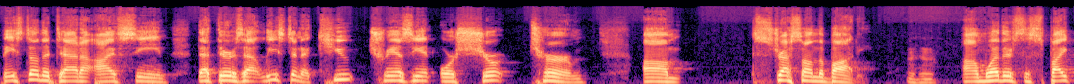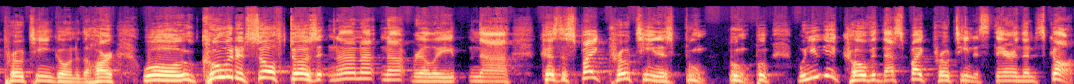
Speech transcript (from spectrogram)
based on the data I've seen that there is at least an acute, transient, or short term um, stress on the body. Um, whether it's the spike protein going to the heart. Well, COVID itself does it. No, not not really. Nah, because the spike protein is boom, boom, boom. When you get COVID, that spike protein is there and then it's gone.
